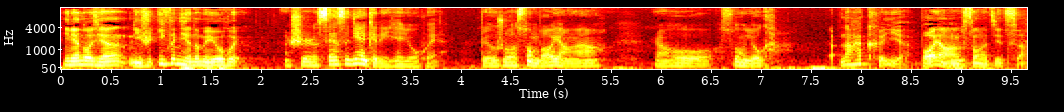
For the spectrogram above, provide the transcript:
一年多前你是一分钱都没优惠，是 4S 店给的一些优惠，比如说送保养啊，然后送油卡，那还可以啊。保养送了几次啊？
